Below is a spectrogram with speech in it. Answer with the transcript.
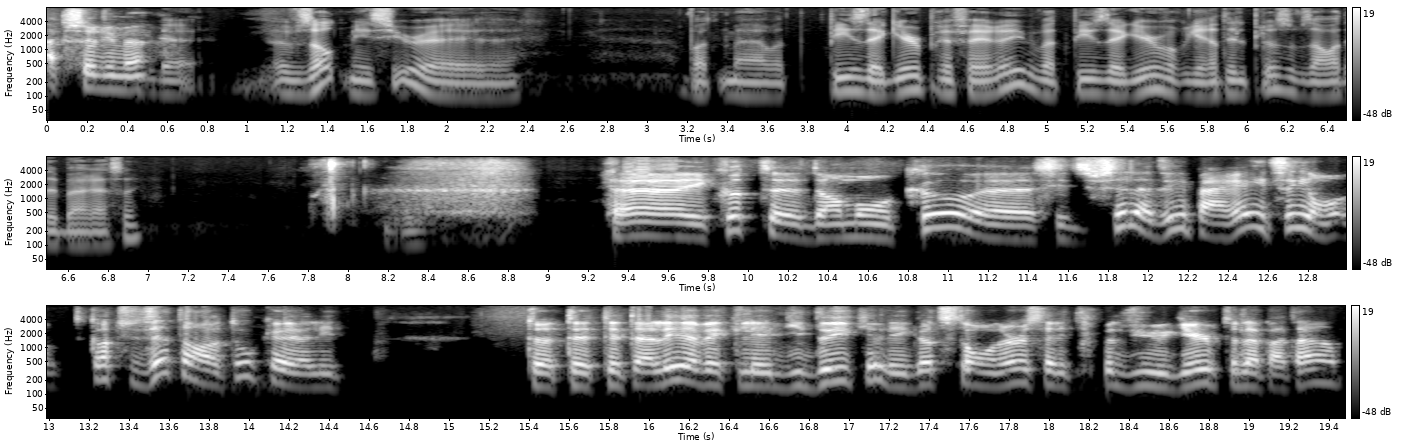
Absolument. Euh, vous autres, messieurs, euh, votre, votre piece de gear préférée, votre piece de gear, vous regrettez le plus de vous avoir débarrassé? Euh, écoute, euh, dans mon cas, euh, c'est difficile à dire. Pareil, tu on- quand tu disais tantôt que les... t'es- allé avec l'idée que les gars de Stoner, c'est les triples de vieux gear et toute la patente.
